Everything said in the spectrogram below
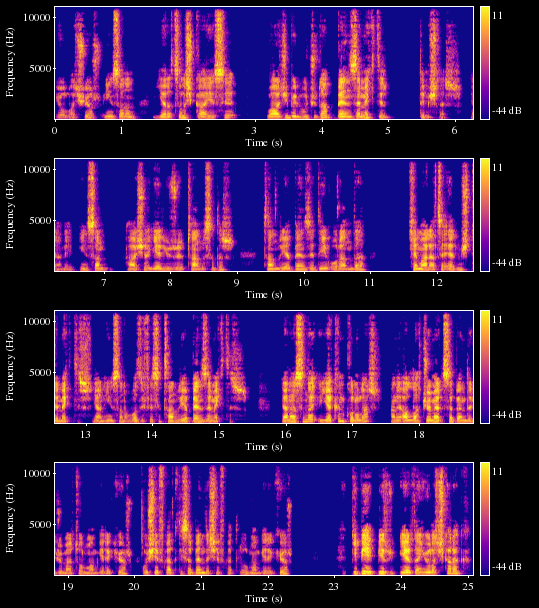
yol açıyor. İnsanın yaratılış gayesi vacibül vücuda benzemektir demişler. Yani insan haşa yeryüzü tanrısıdır. Tanrı'ya benzediği oranda kemalata ermiş demektir. Yani insanın vazifesi Tanrı'ya benzemektir. Yani aslında yakın konular. Hani Allah cömertse ben de cömert olmam gerekiyor. O şefkatliyse ben de şefkatli olmam gerekiyor. Gibi bir yerden yola çıkarak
